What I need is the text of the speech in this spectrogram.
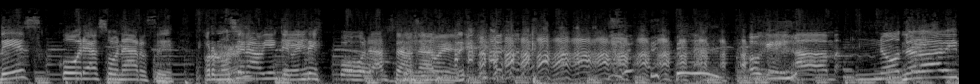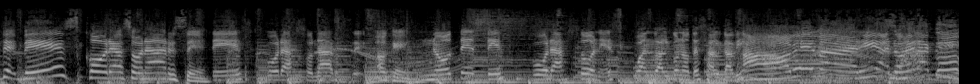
descorazonarse. Pronúnciala bien que no es descorazonarse. Ok, um, no No te lo viste, descorazonarse. descorazonarse. Ok. No te descorazones cuando algo no te salga bien. Ave María, no se la,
